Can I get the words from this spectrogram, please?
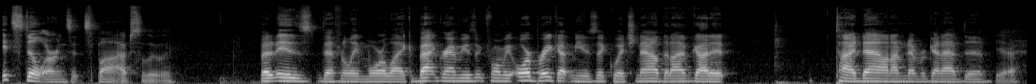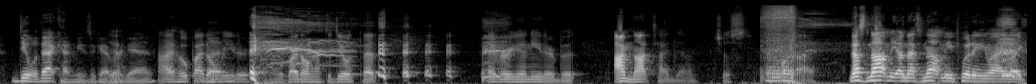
it still earns its spot. absolutely. But it is definitely more like background music for me or breakup music. Which now that I've got it tied down, I'm never gonna have to Yeah. deal with that kind of music ever Yeah. again. I hope I don't either. I hope I don't have to deal with that ever again either. But I'm not tied down. Just FYI. that's not me. And that's not me putting my like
